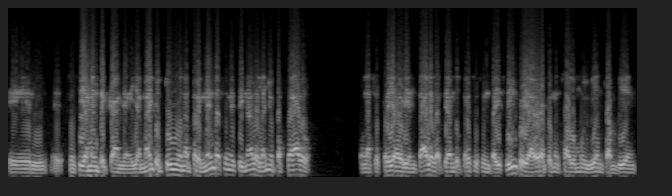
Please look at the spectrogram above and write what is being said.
el- eh, sencillamente cambian. Y Jamaico tuvo una tremenda semifinal el año pasado con las Estrellas Orientales bateando 3.65 y ahora ha comenzado muy bien también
